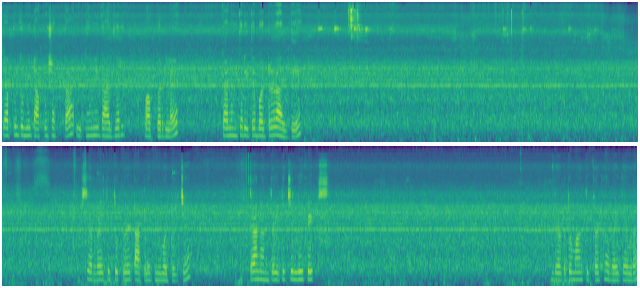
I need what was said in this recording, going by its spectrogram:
त्या पण तुम्ही टाकू शकता. इथे मी गाजर वापरलं आहे त्यानंतर इथे बटर घालते. सर्व इथे तुकडे टाकलेत मी बटरचे. त्यानंतर इथे चिल्ली फिक्स जेवढं तुम्हाला तिखट हवं आहे तेवढं.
